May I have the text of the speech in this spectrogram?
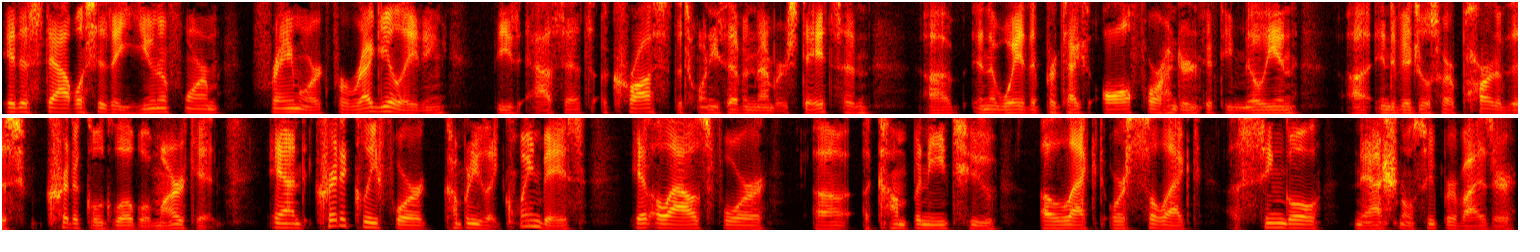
It establishes a uniform framework for regulating these assets across the 27 member states and uh, in a way that protects all 450 million uh, individuals who are part of this critical global market. And critically for companies like Coinbase, it allows for uh, a company to elect or select a single national supervisor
